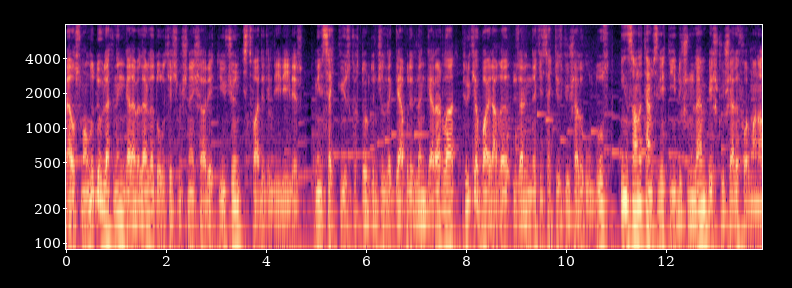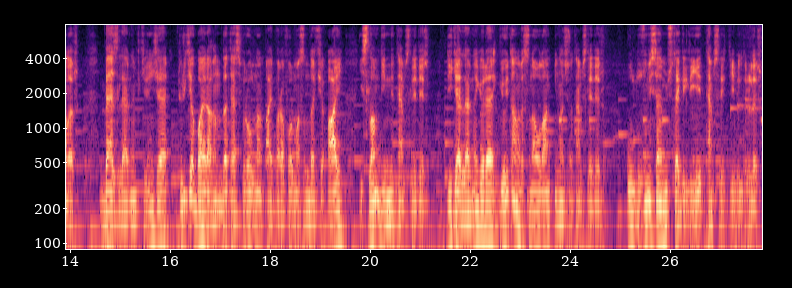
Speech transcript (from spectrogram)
və Osmanlı dövlətinin qələbələrlə dolu keçmişinə işarə etdiyi üçün istifadə edildiyi deyilir. 1844-cü ildə qəbul edilən qərarla Türkiyə bayrağı üzərindəki 8 güşəli ulduz insanı təmsil etdiyi düşünülən 5 güşəli formanı alır. Bəzilərinin fikrincə, Türkiyə bayrağında təsvir olunan aypara formasındakı ay İslam dinini təmsil edir. Digərlərinə görə göy tanrısına olan inancını təmsil edir. Ulduzun isə müstəqilliyi təmsil etdiyi bildirilir.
